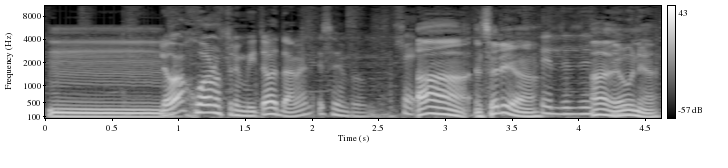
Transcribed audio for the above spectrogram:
Mm. ¿Lo va a jugar nuestro invitado también? Esa es mi pregunta. Sí. Ah, ¿en serio? Sí, sí, sí, ah, de una.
